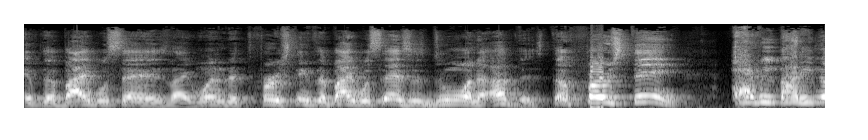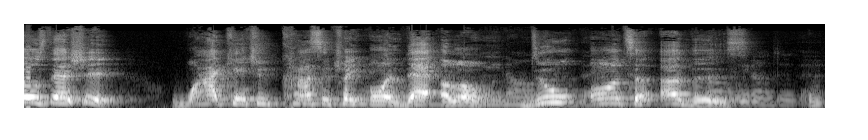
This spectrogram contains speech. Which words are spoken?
if the Bible says, like, one of the first things the Bible says is do unto others, the first thing, everybody knows that shit. Why can't you concentrate on that We alone? Do do unto No, others we don't do that.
